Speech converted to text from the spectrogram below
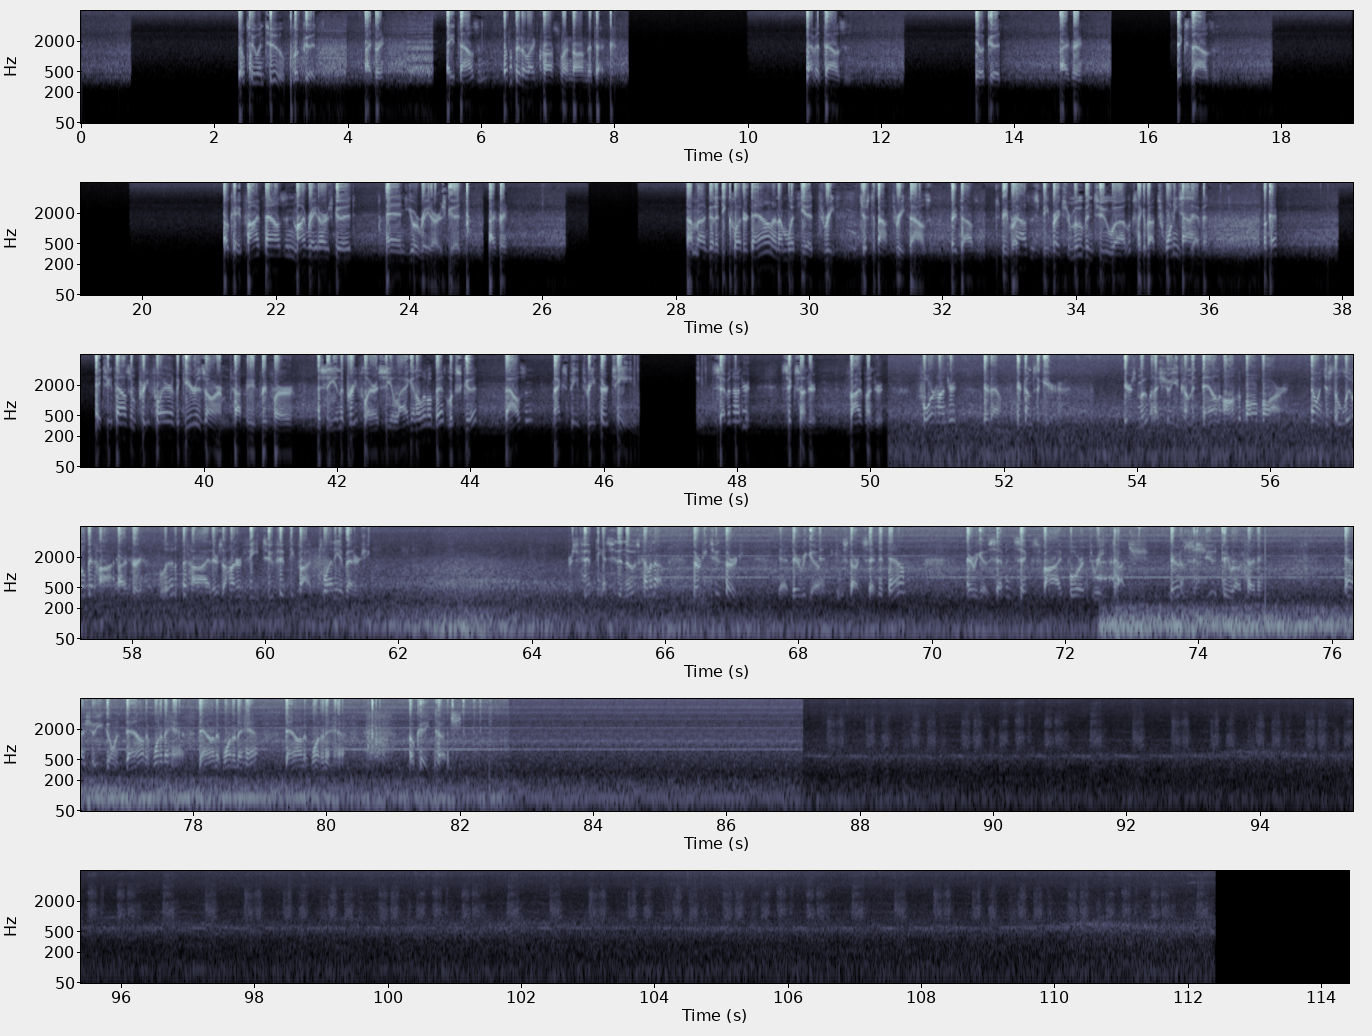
Still 2 and 2. Look good. I agree. 8,000. A little bit of right crosswind on the deck thousand. You look good. I agree. Six thousand. Okay, five thousand. My radar's good, and your radar's good. I agree. I'm uh, gonna declutter down, and I'm with you at three, just about three thousand. Three thousand. Speed brakes. Three thousand speed brakes are moving to uh, looks like about twenty-seven. Uh, 10,000 pre-flare, the gear is armed. Copy, pre-flare. I see you in the pre-flare. I see you lagging a little bit. Looks good. 1,000. Max speed 313. 700. 600. 500. 400. Gear down. Here comes the gear. Gear's moving. I show you coming down on the ball bar. Going just a little bit high. I agree. A little bit high. There's 100 feet, 255. Plenty of energy. 76543-TOUCH. Here's the chute. And I show you going down at one and a half, down at one and a half, down at one and a half. Okay, touch.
